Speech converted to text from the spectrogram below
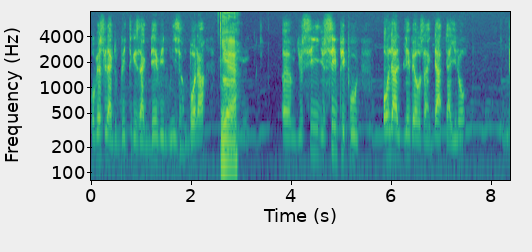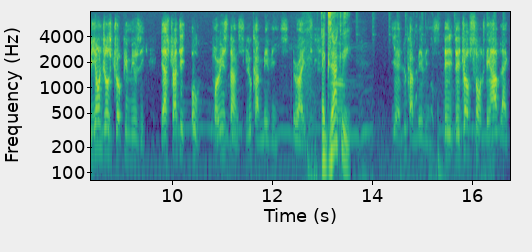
obviously like the big threes like David, Wiz, and Burna. Yeah. Um, um, you see, you see people under labels like that that you know, beyond just dropping music, their strategy. Oh, for instance, look at Mavins, right? Exactly. yeah, look at Mavins. They they drop songs. They have like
